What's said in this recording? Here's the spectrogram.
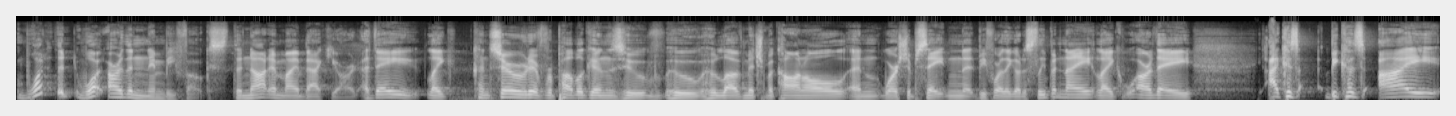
What are the what are the NIMBY folks? The not in my backyard. Are they like conservative Republicans who who who love Mitch McConnell and worship Satan before they go to sleep at night? Like, are they? I because because I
